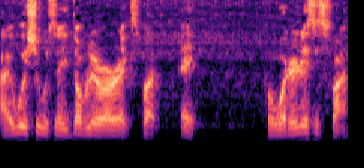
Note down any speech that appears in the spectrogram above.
I wish it was a WRX but hey for what it is it's fine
